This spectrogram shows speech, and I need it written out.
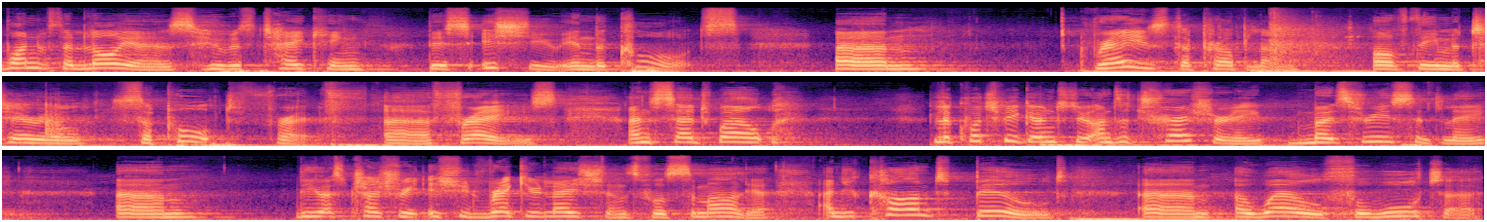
one of the lawyers who was taking this issue in the courts um, raised the problem of the material support uh, phrase and said, well, look, what are we going to do? Under Treasury, most recently, um, the US Treasury issued regulations for Somalia, and you can't build um, a well for water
